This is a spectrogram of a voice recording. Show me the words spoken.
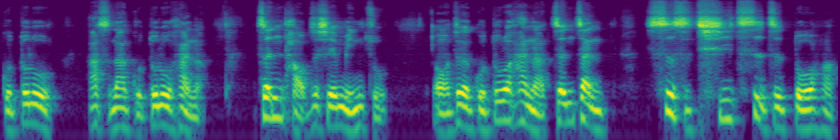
古都路阿史那古都路汗呢，征讨这些民族哦，这个古都路汗呢征战四十七次之多哈，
